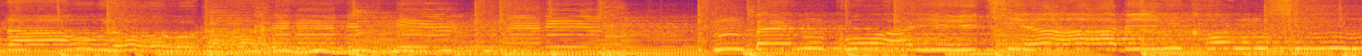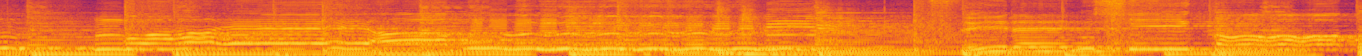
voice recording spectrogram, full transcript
流落来，免怪伊正你空心我的阿母。虽然是孤单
